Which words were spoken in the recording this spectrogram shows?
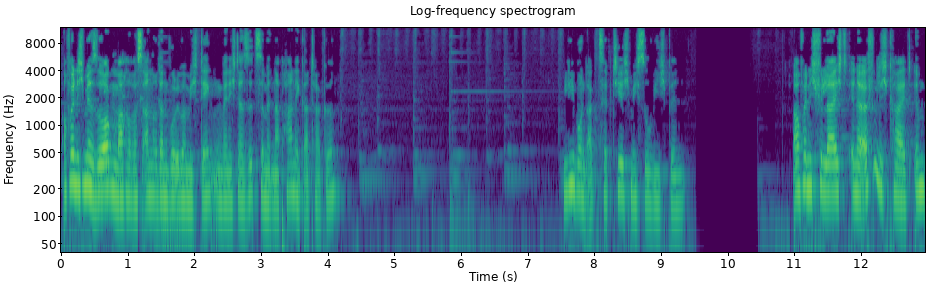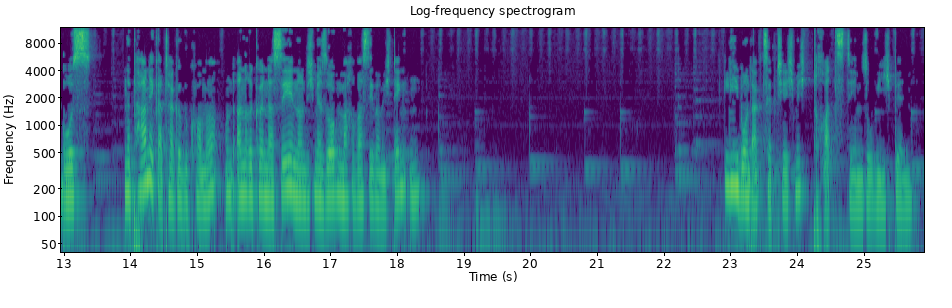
Auch wenn ich mir Sorgen mache, was andere dann wohl über mich denken, wenn ich da sitze mit einer Panikattacke. Liebe und akzeptiere ich mich so, wie ich bin. Auch wenn ich vielleicht in der Öffentlichkeit im Bus eine Panikattacke bekomme und andere können das sehen und ich mir Sorgen mache, was sie über mich denken. Liebe und akzeptiere ich mich trotzdem so, wie ich bin.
